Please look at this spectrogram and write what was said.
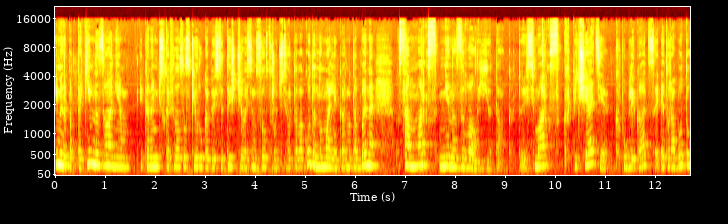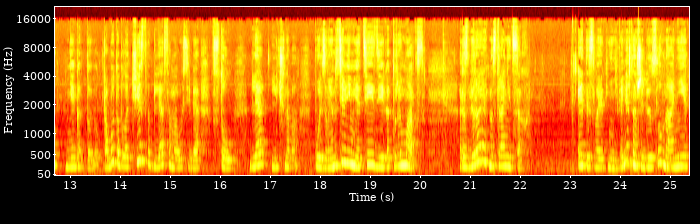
именно под таким названием «Экономическо-философские рукописи 1844 года», но маленькая нота Бена, сам Маркс не называл ее так. То есть Маркс к печати, к публикации эту работу не готовил. Работа была чисто для самого себя, в стол, для личного пользования. Но тем не менее, те идеи, которые Маркс разбирает на страницах этой своей книги, конечно же, безусловно, они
